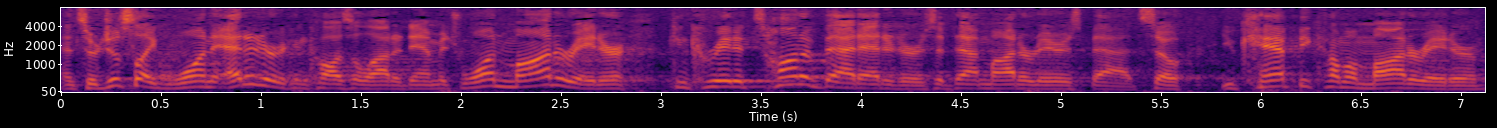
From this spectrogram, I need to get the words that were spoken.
And so, just like one editor can cause a lot of damage, one moderator can create a ton of bad editors if that moderator is bad. So, you can't become a moderator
